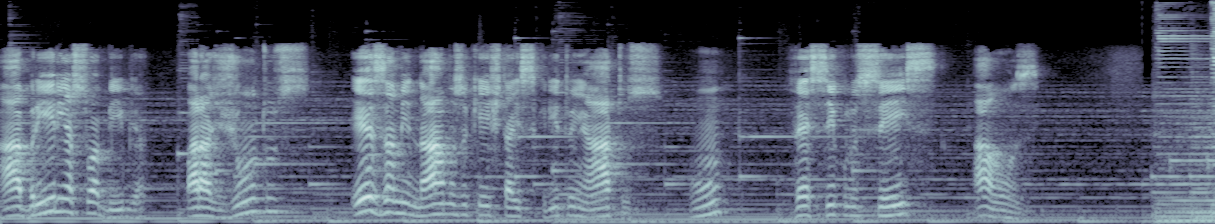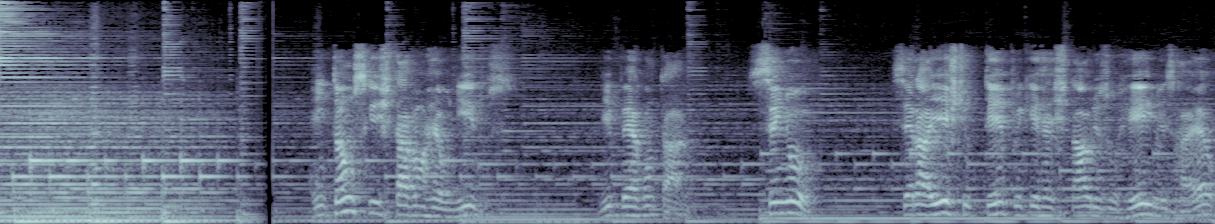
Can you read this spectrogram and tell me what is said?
a abrirem a sua Bíblia para juntos examinarmos o que está escrito em Atos 1, versículos 6 a 11. Então os que estavam reunidos lhe perguntaram: Senhor, será este o tempo em que restaures o reino Israel?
